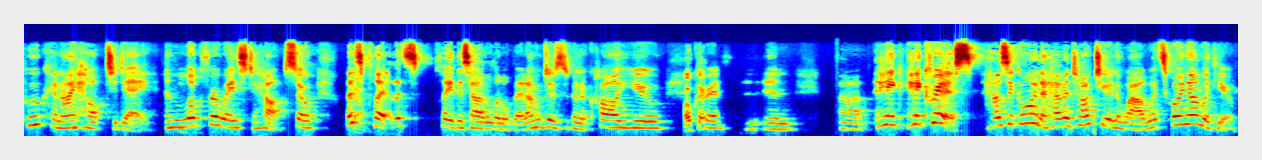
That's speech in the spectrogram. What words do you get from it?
Who can I help today? And look for ways to help. So let's Yeah. play. Let's play this out a little bit. I'm just going to call you, Okay. Chris, and, and Uh, hey, hey, Chris, how's it going? I haven't talked to you in a while. What's going on with you?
